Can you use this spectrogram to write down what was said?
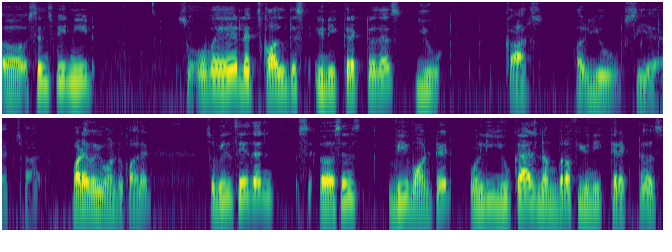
uh, since we need so over here let's call this unique characters as U cars or UCHR whatever you want to call it. So we'll say that uh, since we wanted only uchars number of unique characters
